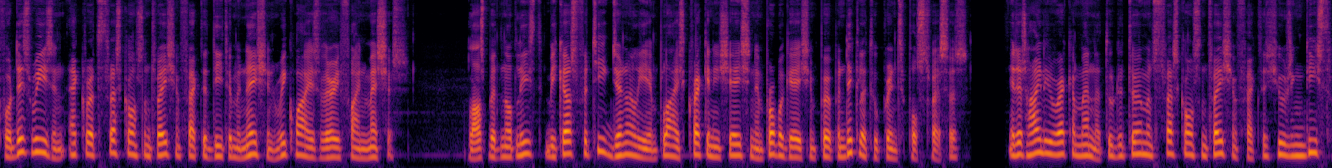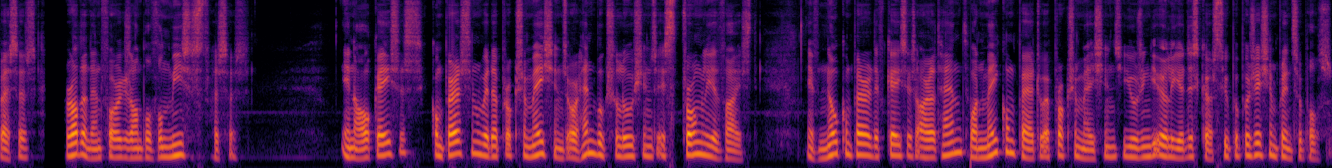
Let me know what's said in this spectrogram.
For this reason, accurate stress concentration factor determination requires very fine measures. Last but not least, because fatigue generally implies crack initiation and propagation perpendicular to principal stresses, it is highly recommended to determine stress concentration factors using these stresses rather than for example von Mises stresses. In all cases, comparison with approximations or handbook solutions is strongly advised. If no comparative cases are at hand, one may compare to approximations using the earlier discussed superposition principles.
